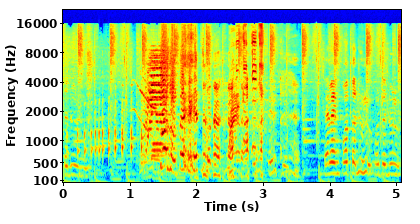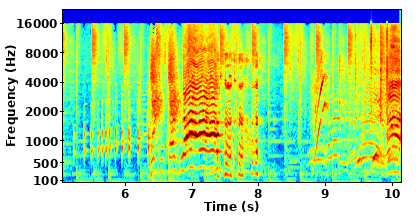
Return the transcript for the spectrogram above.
Foto dulu. Foto tet. Selen foto dulu, foto dulu. Instagram. Nah,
